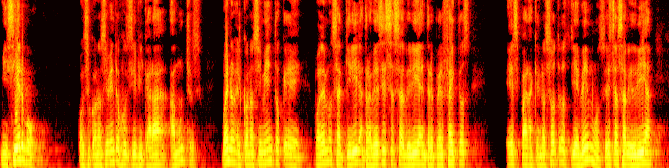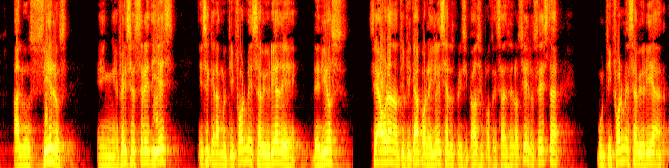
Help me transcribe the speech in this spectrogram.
mi siervo, con su conocimiento justificará a muchos. Bueno, el conocimiento que podemos adquirir a través de esa sabiduría entre perfectos es para que nosotros llevemos esta sabiduría a los cielos. En Efesios 3:10 dice que la multiforme sabiduría de, de Dios sea ahora notificada por la iglesia a los principados y potestades de los cielos. Esta multiforme sabiduría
